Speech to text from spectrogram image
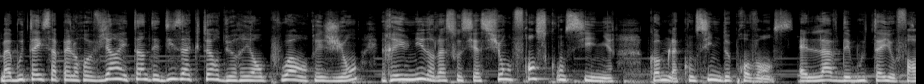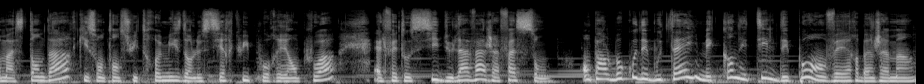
Ma bouteille s'appelle Revient est un des dix acteurs du réemploi en région, réunis dans l'association France Consigne, comme la consigne de Provence. Elle lave des bouteilles au format standard, qui sont ensuite remises dans le circuit pour réemploi. Elle fait aussi du lavage à façon. On parle beaucoup des bouteilles, mais qu'en est-il des pots en verre, Benjamin?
